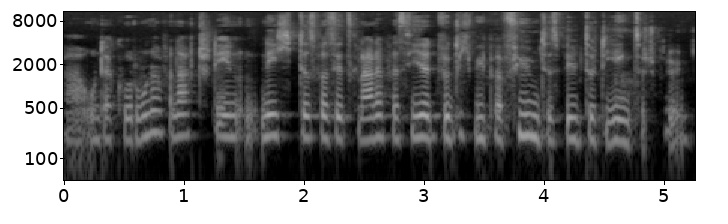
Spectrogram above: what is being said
äh, unter Corona-Verdacht stehen und nicht das, was jetzt gerade passiert, wirklich wie Parfüm das Wild durch die Gegend zu sprühen.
